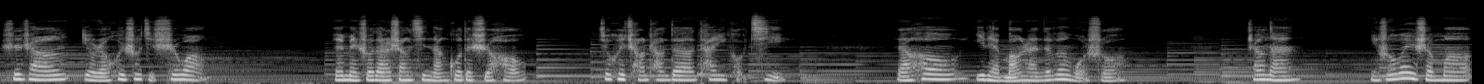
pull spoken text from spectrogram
时常有人会说起失望，每每说到伤心难过的时候。就会长长的叹一口气，然后一脸茫然的问我说：“张楠，你说为什么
